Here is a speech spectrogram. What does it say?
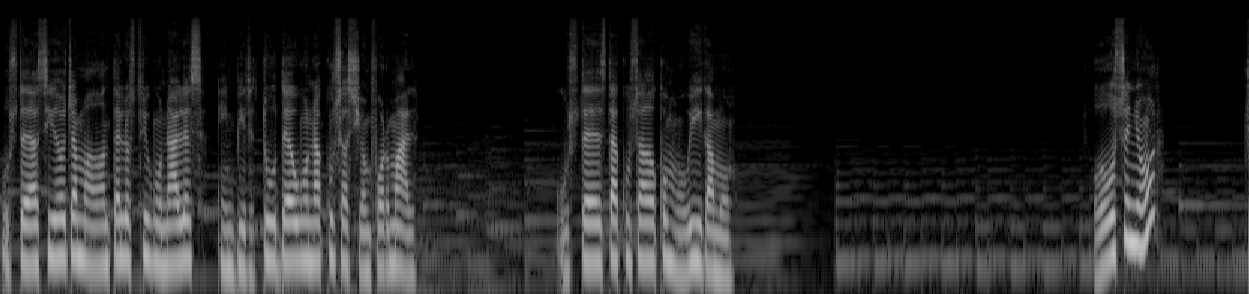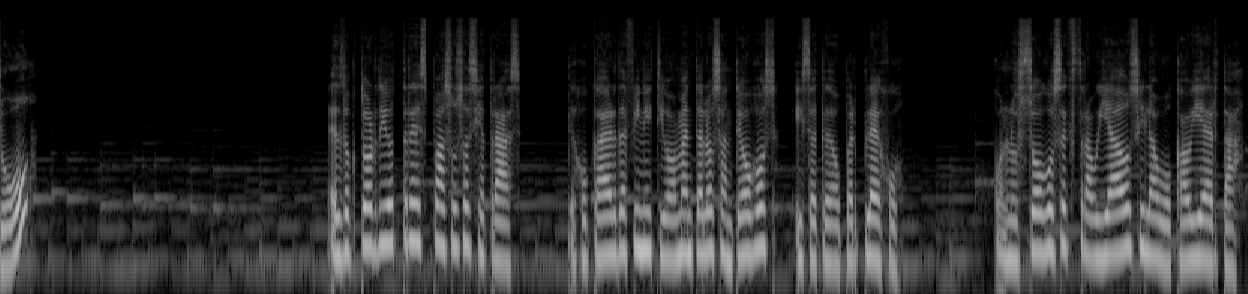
Usted ha sido llamado ante los tribunales en virtud de una acusación formal. Usted está acusado como vígamo. ¿Yo, señor? ¿Yo? El doctor dio tres pasos hacia atrás, dejó caer definitivamente los anteojos y se quedó perplejo, con los ojos extraviados y la boca abierta.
